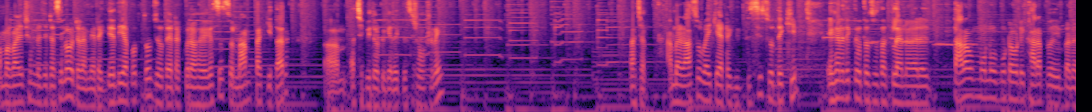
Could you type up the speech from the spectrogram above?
আমার বাড়ির সামনে যেটা ছিল ওটা আমি এটা দিয়ে দিই আপাতত, যেহেতু এটা করা হয়ে গেছে সো নামটা কি তার? আচ্ছা ভিতরটিকে দেখতেছি, সমস্যা নেই। আচ্ছা আমরা রাসু ভাইকে অ্যাটাক দিতেছি সো দেখি, এখানে দেখতে পাচ্ছ তার ক্ল্যান তারাও মনো মোটামুটি খারাপ মানে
